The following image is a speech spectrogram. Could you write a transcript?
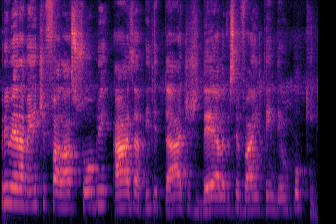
Primeiramente, falar sobre as habilidades dela. Você vai entender um pouquinho.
